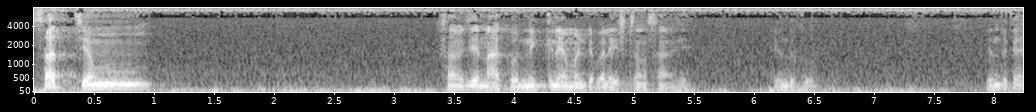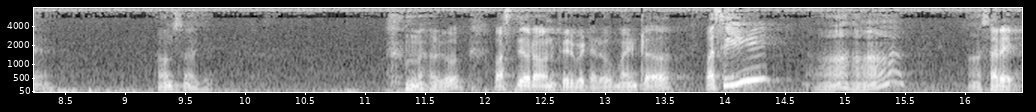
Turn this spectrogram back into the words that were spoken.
సత్యం. స్వామిజీ నాకు నిక్నేమ్ అంటే భలే ఇష్టం స్వామిజీ. ఎందుకు? ఎందుకే? అవును స్వామిజీ. నాకు వసుదేవరావు అని పేరు పెట్టారు. మా ఇంట్లో వసి? ఆహా. సరే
